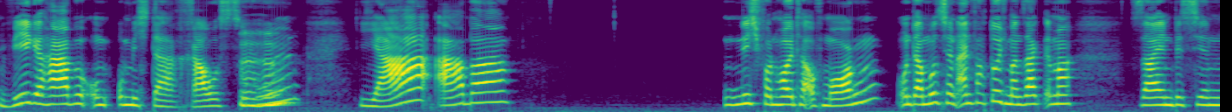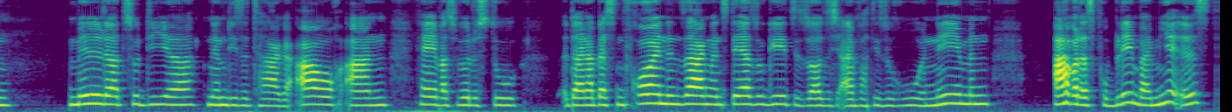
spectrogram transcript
Wege habe, um, um mich da rauszuholen. Mhm. Ja, aber nicht von heute auf morgen. Und da muss ich dann einfach durch. Man sagt immer, sei ein bisschen milder zu dir, nimm diese Tage auch an. Hey, was würdest du deiner besten Freundin sagen, wenn es der so geht? Sie soll sich einfach diese Ruhe nehmen. Aber das Problem bei mir ist,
